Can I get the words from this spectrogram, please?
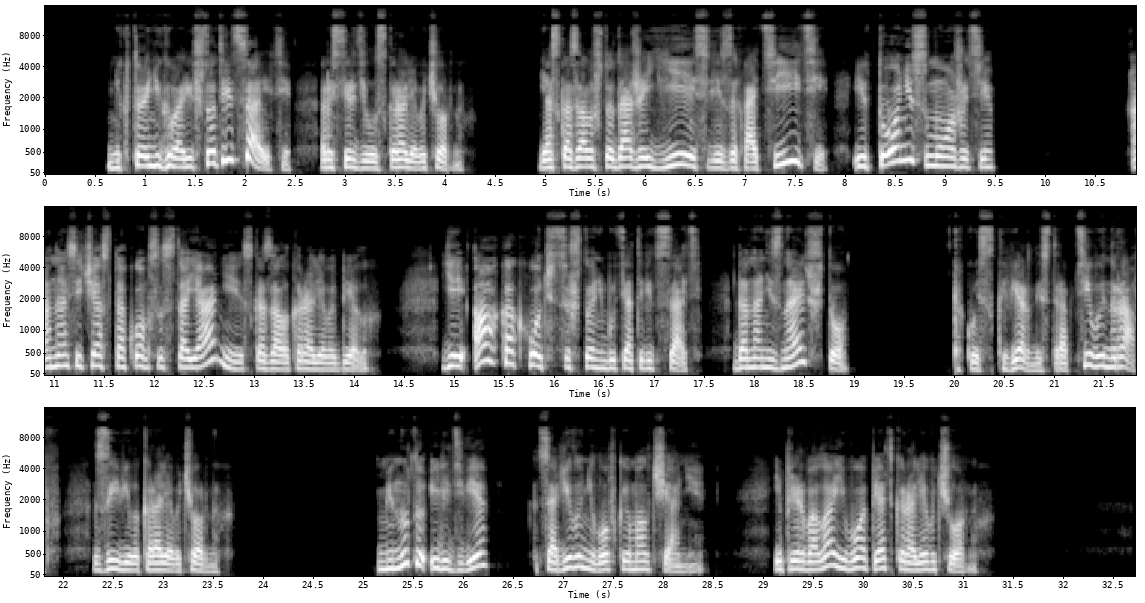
— Никто и не говорит, что отрицаете, — рассердилась королева черных. — Я сказала, что даже если захотите, и то не сможете. — Она сейчас в таком состоянии, — сказала королева белых. — Ей ах, как хочется что-нибудь отрицать, да она не знает, что. — «Какой скверный, строптивый нрав!» — заявила королева черных. Минуту или две царило неловкое молчание, и прервала его опять королева черных.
